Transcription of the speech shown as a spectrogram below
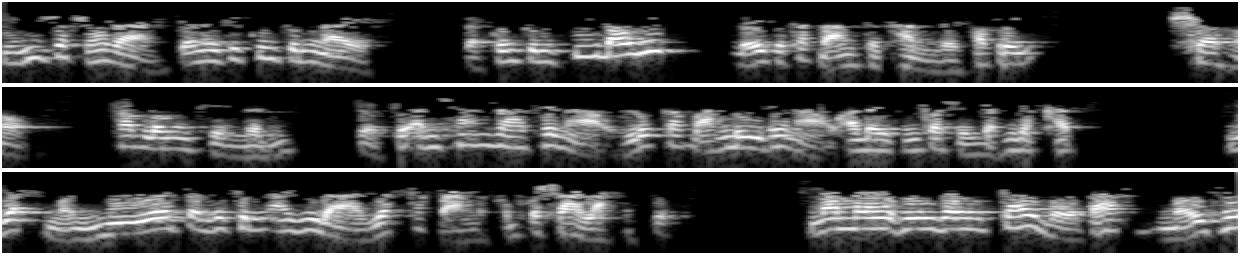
Chỉ rất rõ ràng, cho nên cái cuốn kinh này là cuốn kinh quý báu nhất để cho các bạn thực hành về pháp lý. Sơ hồn, pháp luân thiền định rồi cái ánh sáng ra thế nào, lúc các bạn đi thế nào, ở đây cũng có sự dẫn dắt hết. Dắt mà dựa trong cái kinh A Di Đà dắt các bạn là không có sai lạc một chút. Nam mô Hương Vân cái Bồ Tát bởi thế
